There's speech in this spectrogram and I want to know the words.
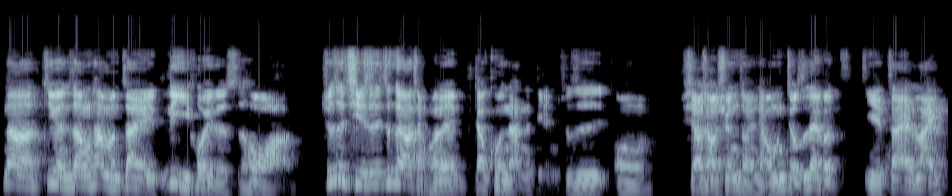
那基本上他们在例会的时候啊，就是其实这个要讲回来比较困难的点，就是哦小小宣传一下，我们九四 Lab 也在 Live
